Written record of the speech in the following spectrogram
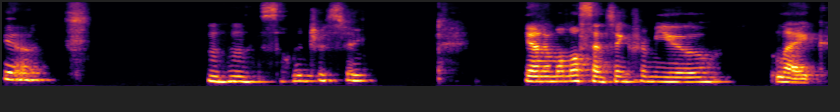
Yeah, Mhm. so interesting. Yeah, and I'm almost sensing from you like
